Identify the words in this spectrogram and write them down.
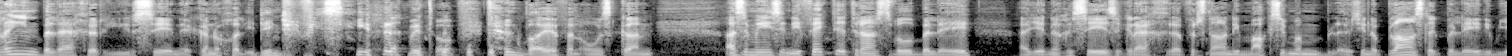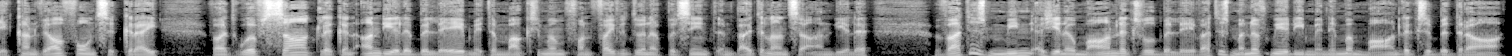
Klein belegger hier sê en ek kan nogal identifiseer met hom. Dink baie van ons kan. As 'n mens in effekte trust wil belê, uh, jy het nou gesê as ek reg uh, verstaan die maksimum as jy nou plaaslik belê, jy kan wel fondse kry wat hoofsaaklik in aandele belê met 'n maksimum van 25% in buitelandse aandele. Wat is min as jy nou maandeliks wil belê? Wat is min of meer die minimum maandelikse bedrag?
